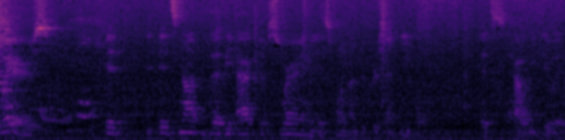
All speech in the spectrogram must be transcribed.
swears, it, it's not that the act of swearing is 100% evil. It's how we do it.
